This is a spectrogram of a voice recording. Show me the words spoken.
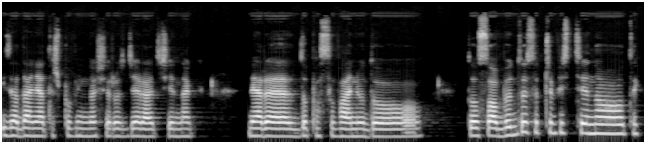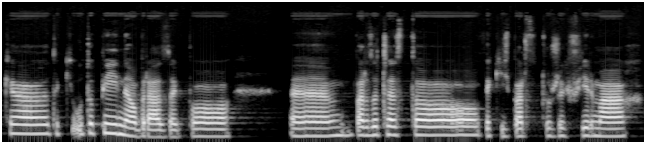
i zadania też powinno się rozdzielać jednak w miarę dopasowaniu do, do osoby. To jest oczywiście no, taka, taki utopijny obrazek, bo y, bardzo często w jakichś bardzo dużych firmach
